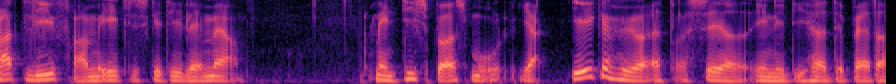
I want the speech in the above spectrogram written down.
ret ligefremme etiske dilemmaer. Men de spørgsmål, jeg ikke hører adresseret ind i de her debatter,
